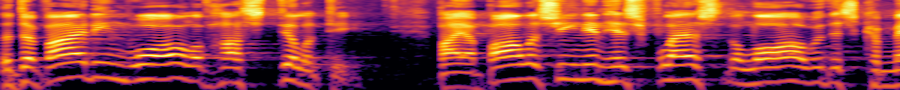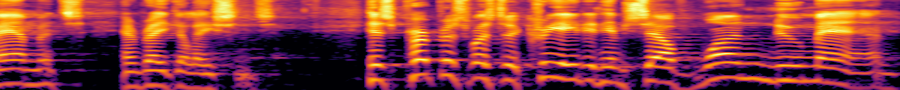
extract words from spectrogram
the dividing wall of hostility, by abolishing in his flesh the law with its commandments and regulations his purpose was to create in himself one new man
